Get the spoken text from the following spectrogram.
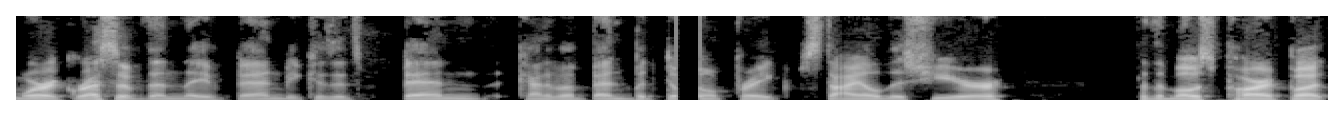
more aggressive than they've been because it's been kind of a bend but don't break style this year for the most part. But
